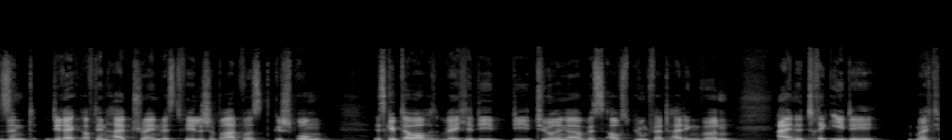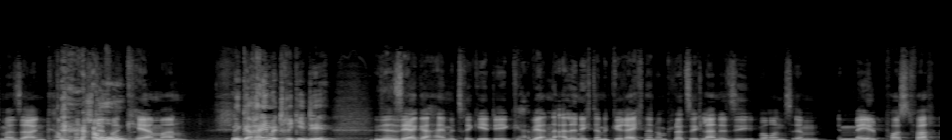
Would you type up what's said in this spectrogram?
sind direkt auf den Hype-Train westfälische Bratwurst gesprungen. Es gibt aber auch welche, die die Thüringer bis aufs Blut verteidigen würden. Eine Trickidee, möchte ich mal sagen, kam von Stefan Kehrmann. Eine geheime Trickidee. Eine sehr geheime Trickidee. Wir hatten alle nicht damit gerechnet und plötzlich landet sie bei uns im, im Mail-Postfach.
